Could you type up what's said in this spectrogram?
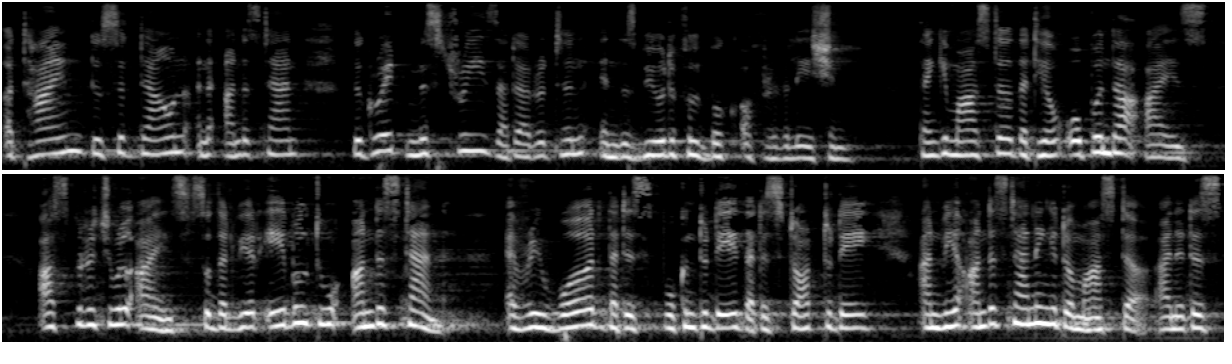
a time to sit down and understand the great mysteries that are written in this beautiful book of Revelation. Thank you, Master, that you have opened our eyes, our spiritual eyes, so that we are able to understand every word that is spoken today, that is taught today, and we are understanding it, O Master, and it is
